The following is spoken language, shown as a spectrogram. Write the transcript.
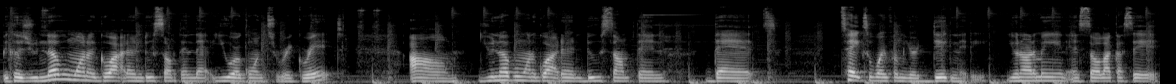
Because you never want to go out there and do something that you are going to regret. Um, you never want to go out there and do something that takes away from your dignity. You know what I mean? And so, like I said,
